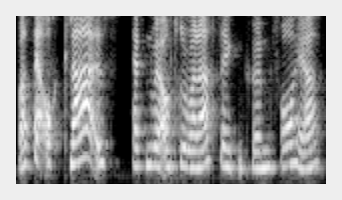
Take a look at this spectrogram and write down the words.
Was ja auch klar ist, hätten wir auch drüber nachdenken können vorher,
